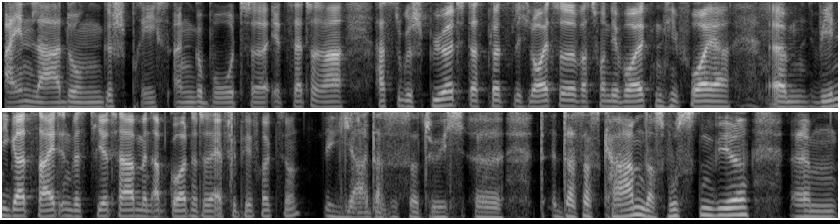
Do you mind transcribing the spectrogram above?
Einladungen, Gesprächsangebote etc. Hast du gespürt, dass plötzlich Leute was von dir wollten, die vorher ähm, weniger Zeit investiert haben in Abgeordnete der FDP-Fraktion? Ja, das ist natürlich, äh, dass das kam, das wussten wir. Ähm,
